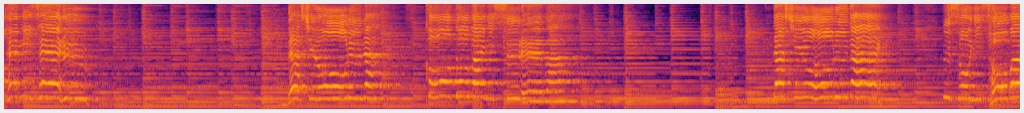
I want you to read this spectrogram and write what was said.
ってみせる。出しおるな言葉にすれば出しおるない嘘に染まる。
